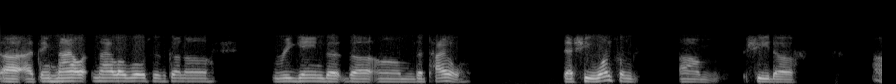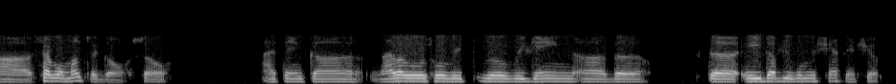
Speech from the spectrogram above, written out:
uh, I think Nyla, Nyla Rose is gonna regain the the um the title that she won from um Shida uh several months ago. So I think uh Nyla Rose will re- will regain uh the the AEW Women's Championship.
